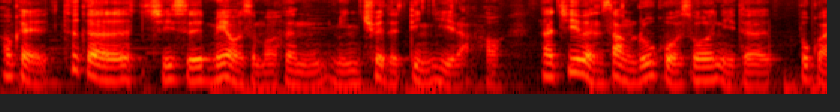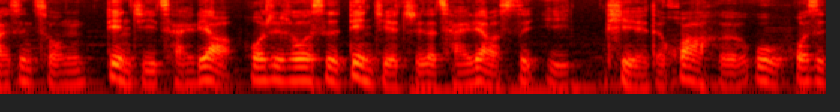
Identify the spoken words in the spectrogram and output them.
？OK，这个其实没有什么很明确的定义啦哦。那基本上，如果说你的不管是从电极材料，或是说是电解质的材料，是以铁的化合物或是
